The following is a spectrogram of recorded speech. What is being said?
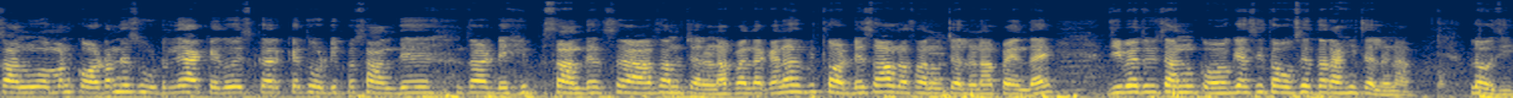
ਸਾਨੂੰ ਅਮਨ ਕਾਟਨ ਦੇ ਸੂਟ ਲਿਆ ਕੇ ਦਿਓ, ਇਸ ਕਰਕੇ ਤੁਹਾਡੀ ਪਸੰਦ ਦੇ, ਤੁਹਾਡੇ ਪਸੰਦ ਦੇ ਅਨੁਸਾਰ ਸਾਨੂੰ ਚੱਲਣਾ ਪੈਂਦਾ, ਕਹਿੰਦਾ ਵੀ ਤੁਹਾਡੇ ਹਿਸਾਬ ਨਾਲ ਸਾਨੂੰ ਚੱਲਣਾ ਪੈਂਦਾ ਹੈ। ਜਿਵੇਂ ਤੁਸੀਂ ਸਾਨੂੰ ਕਹੋਗੇ, ਅਸੀਂ ਤਾਂ ਉਸੇ ਤਰ੍ਹਾਂ ਹੀ ਚੱਲਣਾ। ਲਓ ਜੀ,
